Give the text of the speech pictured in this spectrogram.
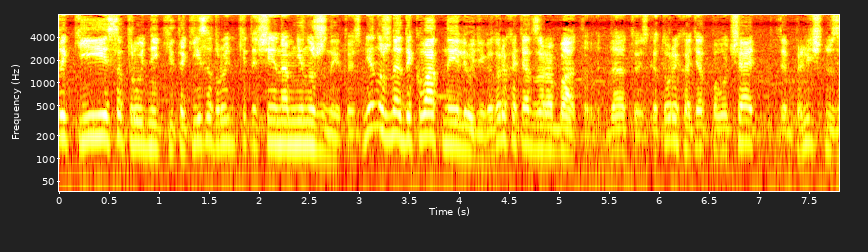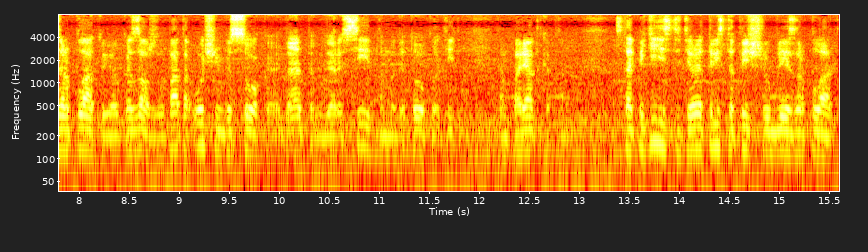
такие сотрудники, такие сотрудники, точнее, нам не нужны. То есть мне нужны адекватные люди, которые хотят зарабатывать, да, то есть которые хотят получать приличную зарплату. Я указал, что зарплата очень высокая, да, там для России там мы готовы платить там порядка там, 150-300 тысяч рублей зарплаты.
